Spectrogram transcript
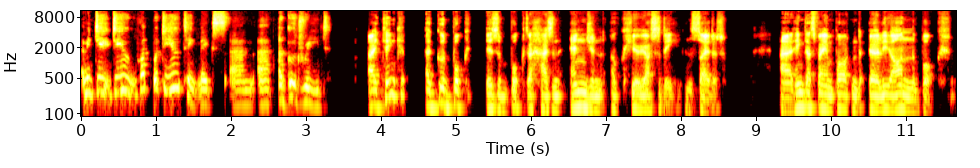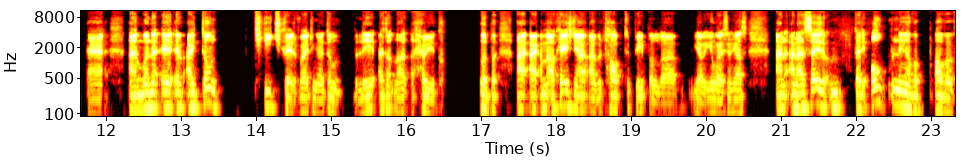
I mean, do, do you what what do you think makes um, a, a good read? I think a good book is a book that has an engine of curiosity inside it. And I think that's very important early on in the book. Uh, and when I, I, don't teach creative writing, I don't believe I don't know how you could, but I, I occasionally I, I, would talk to people, uh, you know, young guys, something else, and and I say that, that, the opening of a of a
